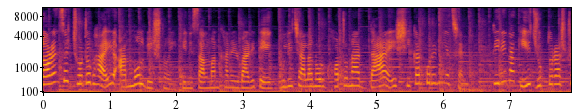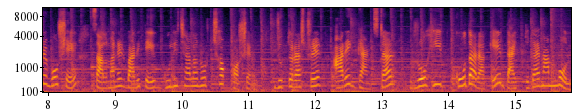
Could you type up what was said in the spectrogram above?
লরেন্সের ছোট ভাই আনমোল বিষ্ণুই। তিনি সালমান খানের বাড়িতে গুলি চালানোর ঘটনার দায় স্বীকার করে নিয়েছেন। তিনি নাকি যুক্তরাষ্ট্রে বসে সালমানের বাড়িতে গুলি চালানোর ছক কষেন। যুক্তরাষ্ট্রের আরেক গ্যাংস্টার রোহিত গোদারাকে দায়িত্ব দেন আনমোল।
